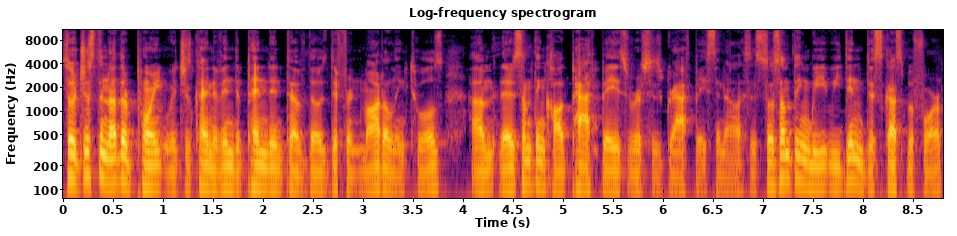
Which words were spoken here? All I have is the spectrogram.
So just another point, which is kind of independent of those different modeling tools, um, there's something called path-based versus graph-based analysis. So something we, we didn't discuss before,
